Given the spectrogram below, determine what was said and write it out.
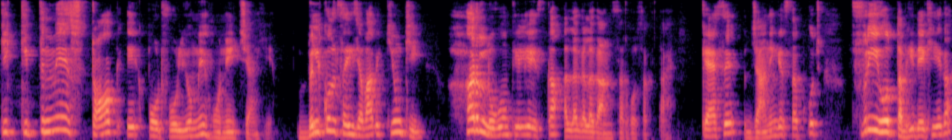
कि कितने स्टॉक एक पोर्टफोलियो में होने चाहिए। बिल्कुल सही जवाब है, क्योंकि हर लोगों के लिए इसका अलग अलग आंसर हो सकता है। कैसे? जानेंगे सब कुछ। फ्री हो तभी देखिएगा।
